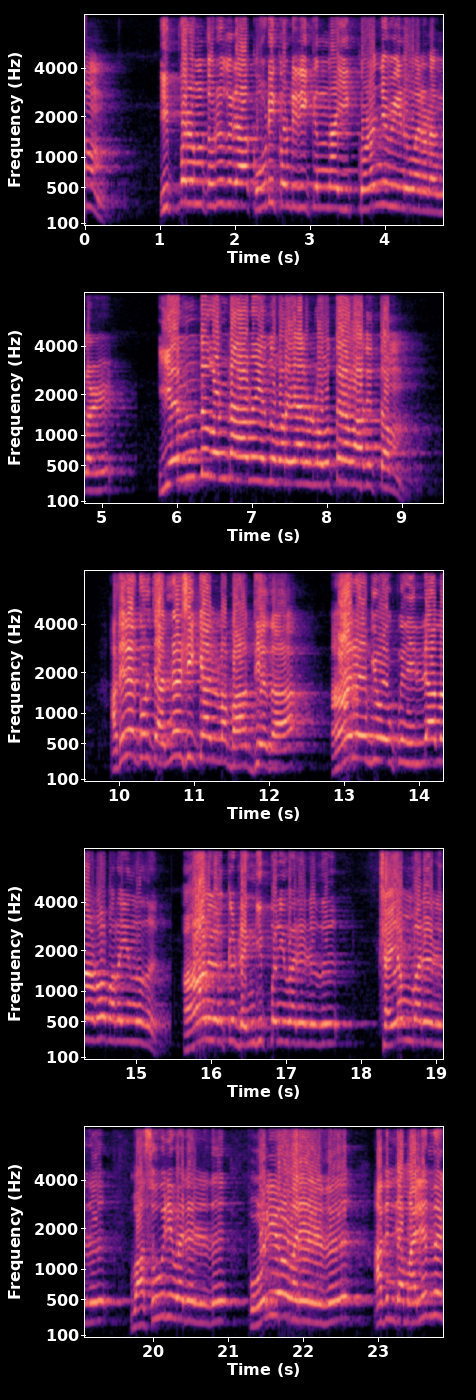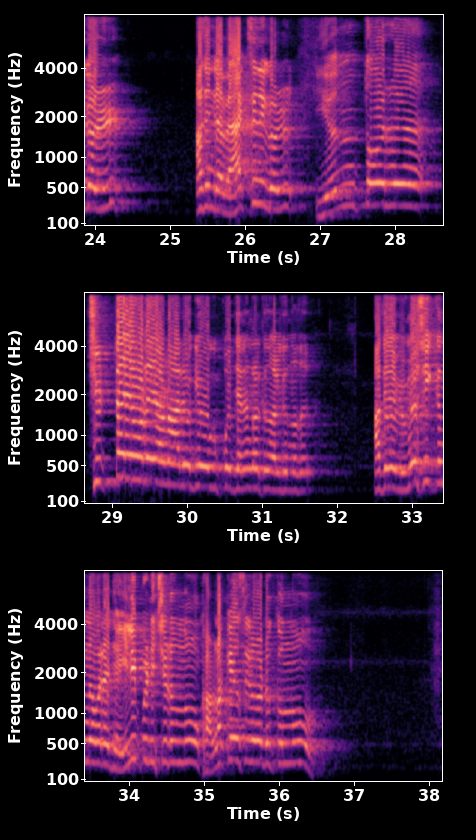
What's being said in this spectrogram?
ഇപ്പോഴും തുരുതുര കൂടിക്കൊണ്ടിരിക്കുന്ന ഈ കുഴഞ്ഞു വീണു മരണങ്ങൾ എന്തുകൊണ്ടാണ് എന്ന് പറയാനുള്ള ഉത്തരവാദിത്വം? അതിനെക്കുറിച്ച് അന്വേഷിക്കാനുള്ള ബാധ്യത ആരോഗ്യവകുപ്പിന് ഇല്ല എന്നാണോ പറയുന്നത്. ആളുകൾക്ക് ഡെങ്കിപ്പനി വരരുത് ക്ഷയം വരരുത് വസൂരി വരരുത് പോളിയോ വരരുത് അതിന്റെ മരുന്നുകൾ അതിന്റെ വാക്സിനുകൾ എന്തൊരു ചിട്ടയോടെയാണ് ആരോഗ്യവകുപ്പ് ജനങ്ങൾക്ക് നൽകുന്നത്? അതിനെ വിമർശിക്കുന്നവരെ ജയിലിൽ പിടിച്ചിടുന്നു കള്ളക്കേസുകൾ എടുക്കുന്നു.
